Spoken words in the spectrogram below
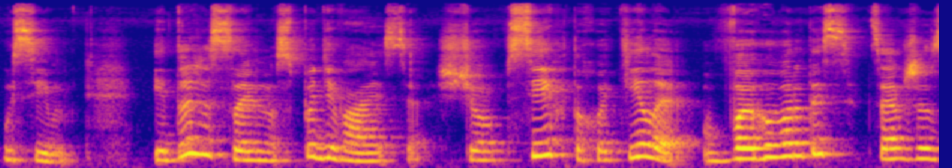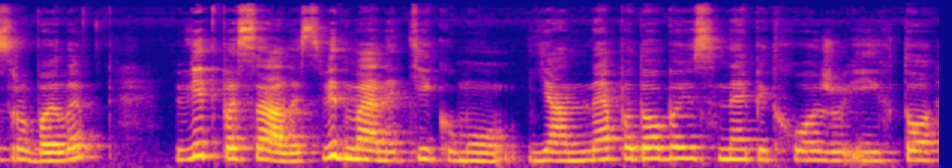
усім. І дуже сильно сподіваюся, що всі, хто хотіли виговоритись, це вже зробили. Відписались від мене ті, кому я не подобаюсь, не підходжу, і хто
